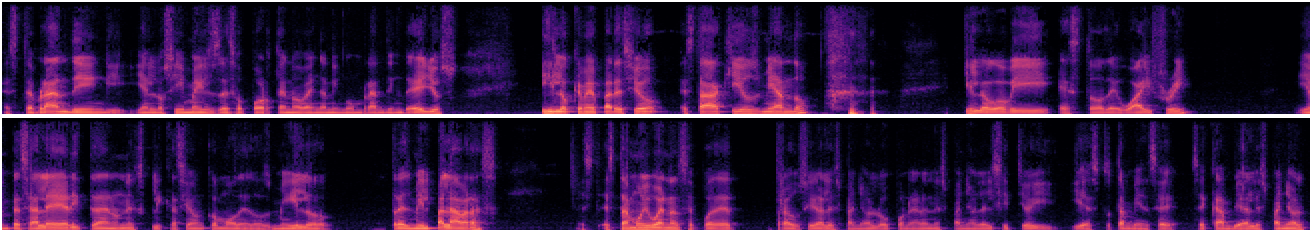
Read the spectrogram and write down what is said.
este branding y, y en los emails de soporte no venga ningún branding de ellos. Y lo que me pareció, estaba aquí husmeando y luego vi esto de Wi-Free y empecé a leer y te dan una explicación como de dos mil o tres mil palabras. Está muy buena, se puede traducir al español o poner en español el sitio y, esto también se, cambia al español.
